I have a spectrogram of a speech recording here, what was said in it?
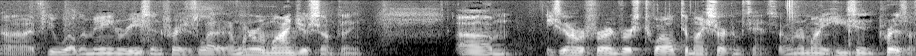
uh, if you will, the main reason for his letter. I want to remind you of something. Um, he's going to refer in verse 12 to my circumstance. I want to remind you, he's in prison.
